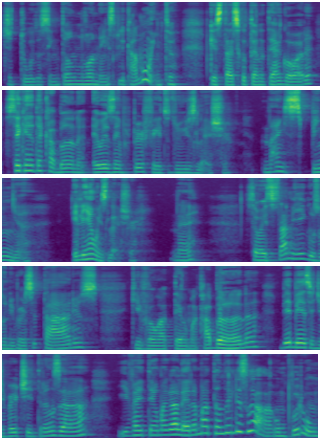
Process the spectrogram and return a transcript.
de tudo, assim, então não vou nem explicar muito, porque você tá escutando até agora. Segredo da Cabana é o exemplo perfeito de um slasher. Na espinha, ele é um slasher, né? São esses amigos universitários que vão até uma cabana, beber, se divertir, transar, e vai ter uma galera matando eles lá, um por um.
